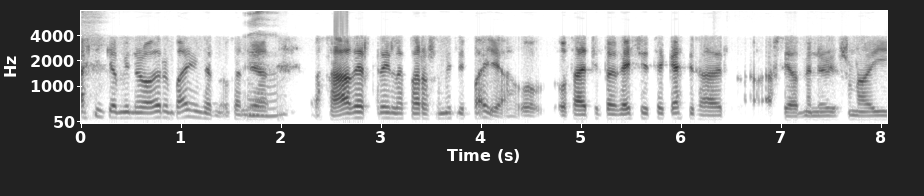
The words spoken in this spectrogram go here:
ættingja mínir á öðrum bæjum hérna og þannig að, að það er greinlega bara svo milli bæja og, og það er til dæmis eitt sem ég tek eftir það er af því að menn eru svona í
